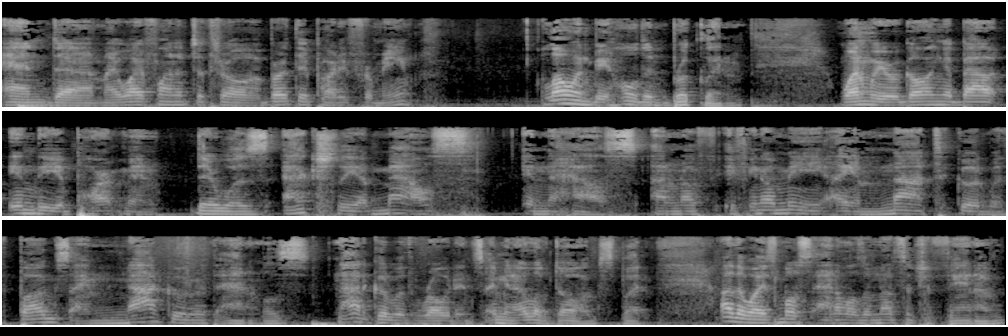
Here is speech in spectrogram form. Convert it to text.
and uh, my wife wanted to throw a birthday party for me. Lo and behold, in Brooklyn, when we were going about in the apartment, there was actually a mouse in the house. I don't know if, if you know me, I am not good with bugs. I am not good with animals. Not good with rodents. I mean, I love dogs, but otherwise, most animals I'm not such a fan of.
